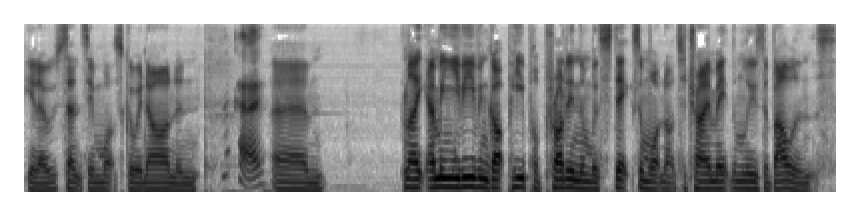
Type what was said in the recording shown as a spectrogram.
you know sensing what's going on and okay. um, like I mean, you've even got people prodding them with sticks and whatnot to try and make them lose the balance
